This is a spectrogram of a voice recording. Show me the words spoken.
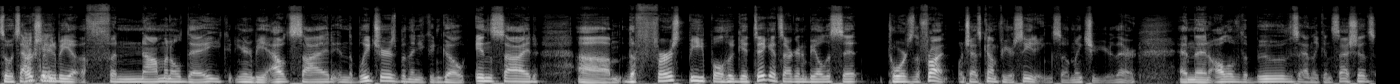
So it's actually Okay. going to be a phenomenal day. You could, you're going to be outside in the bleachers, but then you can go inside. Um, the first people who get tickets are going to be able to sit towards the front, which has comfier seating. So make sure you're there. And then all of the booths and the concessions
